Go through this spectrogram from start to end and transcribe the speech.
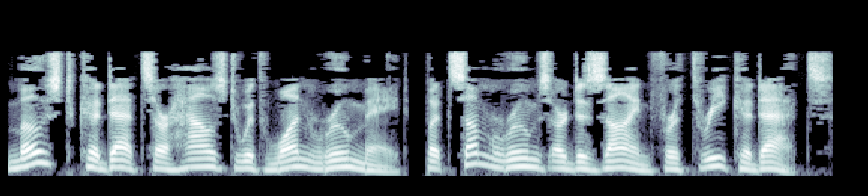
Most cadets are housed with one roommate, but some rooms are designed for three cadets.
